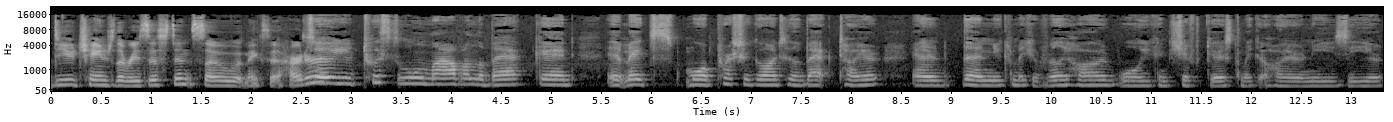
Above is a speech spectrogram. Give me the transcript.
do you change the resistance so it makes it harder? So you twist a little knob on the back, and it makes more pressure go onto the back tire, and then you can make it really hard. Well, you can shift gears to make it harder and easier.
